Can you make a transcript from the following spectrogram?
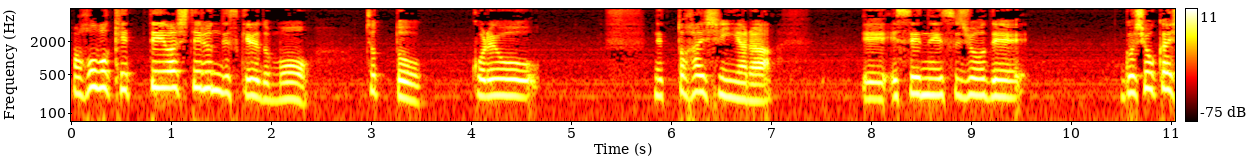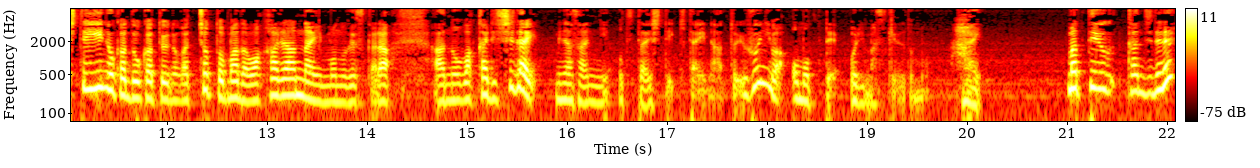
まあ、ほぼ決定はしてるんですけれども、ちょっと、これを、ネット配信やら、えー、SNS 上でご紹介していいのかどうかというのがちょっとまだわからないものですから、あの、わかり次第皆さんにお伝えしていきたいなというふうには思っておりますけれども。はい。まあ、っていう感じでね、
